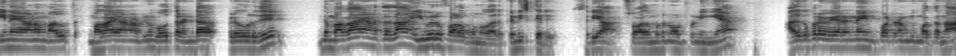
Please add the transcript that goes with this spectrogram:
ஹீனயானம் பௌத்த மகாயானம் அப்படின்னு பௌத்த ரெண்டா பிளவுறது இந்த மகாயானத்தை தான் இவர் ஃபாலோ பண்ணுவார் கனிஷ்கர். சரியா? ஸோ அதை மட்டும் நோட் பண்ணீங்க. அதுக்கப்புறம் வேற என்ன இம்பார்ட்டன் அப்படின்னு பார்த்தோன்னா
